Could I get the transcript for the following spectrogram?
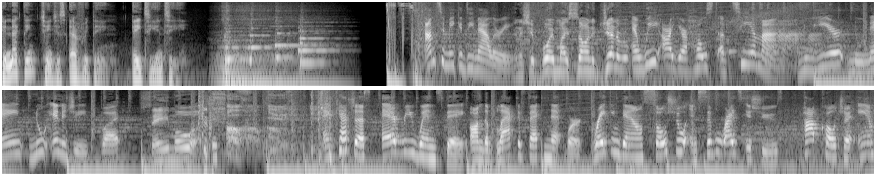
Connecting changes everything. AT&T. I'm Tamika D. Mallory. And it's your boy, Mysonne, the General. And we are your host of TMI. New year, new name, new energy, but. Same old us. oh, yeah. And catch us every Wednesday on the Black Effect Network, breaking down social and civil rights issues, pop culture, and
